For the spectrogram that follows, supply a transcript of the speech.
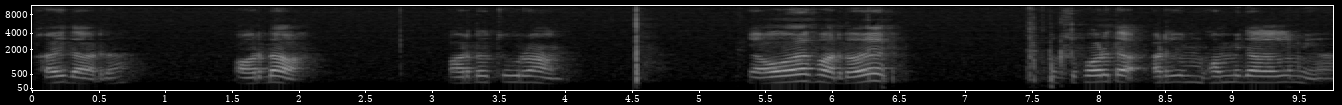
Haydi Arda. Arda. Arda Turan. Ya o F Arda F. Şu Farda Arda Muhammed'i alalım ya.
